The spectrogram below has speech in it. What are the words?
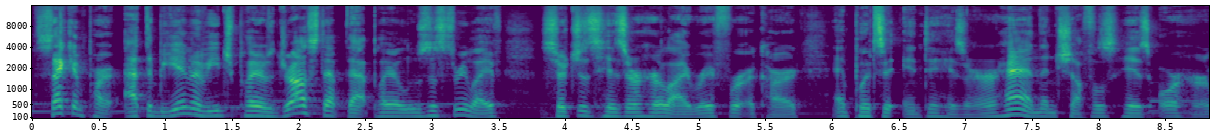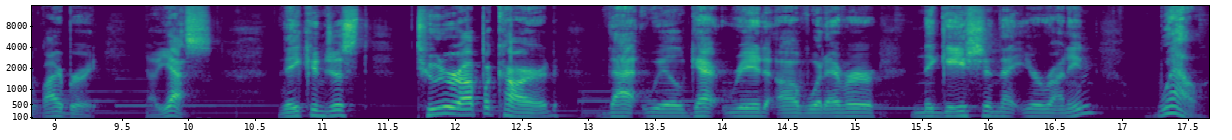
Second part, at the beginning of each player's draw step, that player loses three life, searches his or her library for a card, and puts it into his or her hand, then shuffles his or her library. Now, yes, they can just tutor up a card that will get rid of whatever negation that you're running. Well,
